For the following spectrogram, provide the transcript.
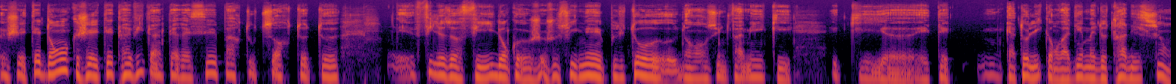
j'étais donc, j'ai été très vite intéressé par toutes sortes de philosophies. Donc euh, je, suis né plutôt dans une famille qui, qui était catholique, on va dire, mais de tradition,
